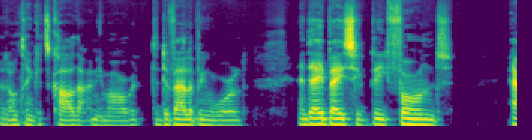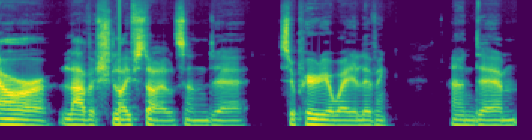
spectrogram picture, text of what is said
I don't think it's called that anymore, but the developing world. And they basically fund our lavish lifestyles and uh, superior way of living. And um,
